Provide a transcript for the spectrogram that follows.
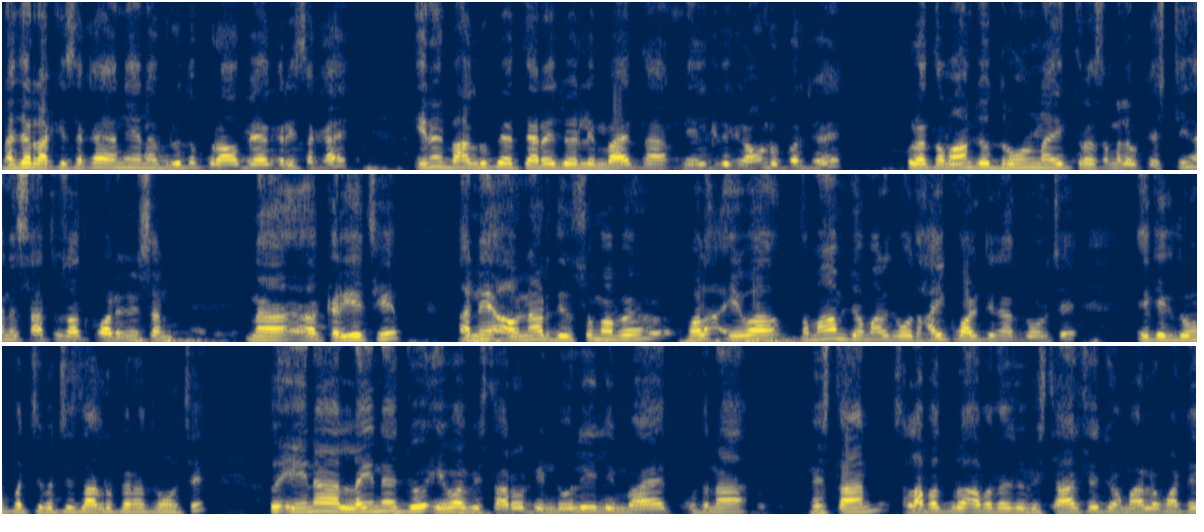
નજર રાખી શકાય અને એના વિરુદ્ધ પુરાવો ભેગા કરી શકાય. એના જ ભાગરૂપે અત્યારે જો લિંબાયતના નીલગિરી ગ્રાઉન્ડ ઉપર જો પૂરા તમામ જો ડ્રોનના એક તરફ અમે લોકો ટેસ્ટિંગ અને સાથોસાથ કોઓર્ડિનેશનના કરીએ છીએ. અને આવનાર દિવસોમાં પણ એવા તમામ જો અમારે બહુ હાઈ ક્વોલિટીના ડ્રોન છે, એક એક ડ્રોન પચીસ પચીસ લાખ રૂપિયાના ડ્રોન છે, તો એના લઈને જો એવા વિસ્તારો ડિંડોલી, લિંબાયત, ઉધના ભેસ્તાન સલાબતપુર આ બધા જો વિસ્તાર છે જો અમારા લોકો માટે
